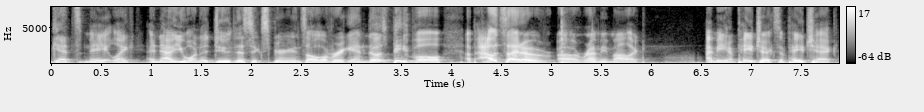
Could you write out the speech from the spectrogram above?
gets made like and now you want to do this experience all over again those people outside of uh, Rami Malek I mean, a paycheck's a paycheck,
